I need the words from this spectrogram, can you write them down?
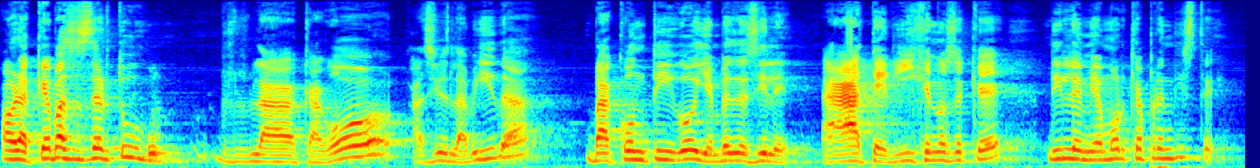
Ahora, ¿qué vas a hacer tú? Pues, la cagó, así es la vida, va contigo y en vez de decirle, ah, te dije no sé qué, dile, mi amor, ¿qué aprendiste?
